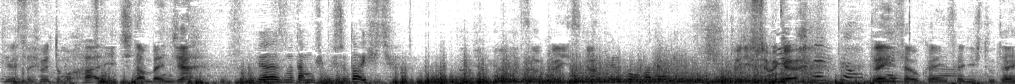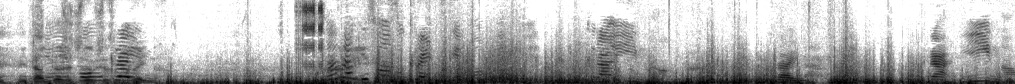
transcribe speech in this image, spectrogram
Gdzie jesteśmy tu Mochali? Czy tam będzie? Jezu, my tam musimy jeszcze dojść. Granica ukraińska. Połowa drogi. Tu gdzieś przebiega granica ukraińska gdzieś tutaj i tamte rzeczy to już jest Ukraina. No takie są z ukraińskiej mowy. Ukraina. Kraina. Kraina.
